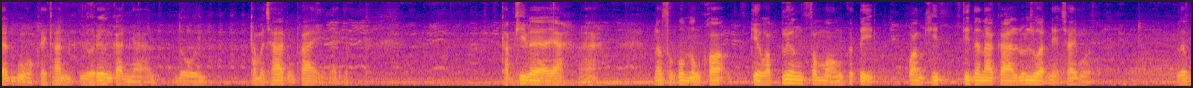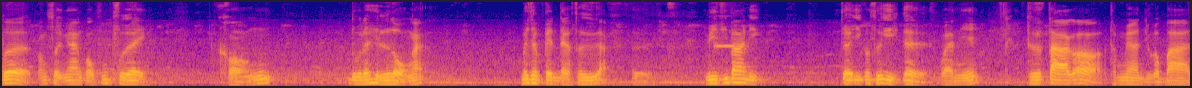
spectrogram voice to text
ด้านบวกให้ท่านคือเรื่องการงานโดยธรรมชาติของไพ่นะครับทำชีพอะไรอะนักสังคมสงเคราะห์เกี่ยวกับเรื่องสมองคติ ความคิดจินตนาการล้วนๆเนี่ยใช่หมดเลเวอร์ของสวยงามของฟุ่มเฟือยของดูแลเห็นหลงอะ่ะ ไม่จำเป็นแต่ซื้ออะเออ มีที่บ้านอีก เจออีกก็ซื้ออีก เออ วันนี้เทอตาก็ทำงานอยู่กับบ้าน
